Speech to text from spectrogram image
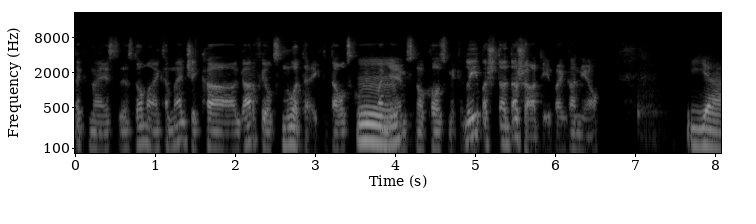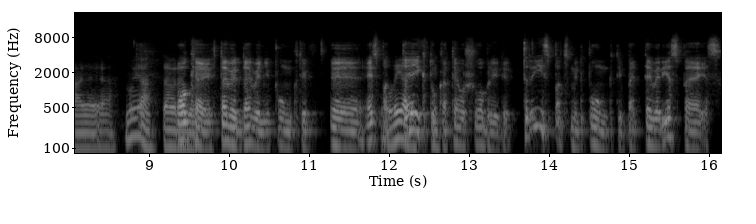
ietekmējas, es domāju, ka Magicā Garfields noteikti daudz ko ir Mm. paņēmis no kosmika. Nu, īpaši tā dažādība gan jau. Jā, jā, jā. Nu, jā tā varētu Ok, tev ir 9 punkti. E, Es pat Lieliski. teiktu, ka tev šobrīd ir 13 punkti, bet tev ir iespējas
